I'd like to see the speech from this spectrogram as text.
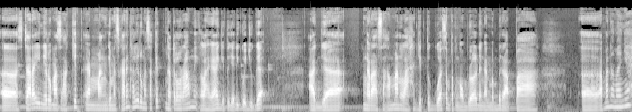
Uh, secara ini rumah sakit emang zaman sekarang kali rumah sakit nggak terlalu rame lah ya gitu. Jadi gue juga agak ngerasa aman lah gitu. Gue sempet ngobrol dengan beberapa uh, apa namanya?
